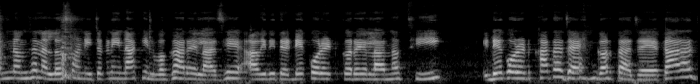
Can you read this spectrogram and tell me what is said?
એમનેમ છે ને લસણની ચટણી નાખીને વઘારેલા છે. આવી રીતે ડેકોરેટ કરેલા નથી. એ ડેકોરેટ ખાતા જાય કરતા જાય. કારજ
